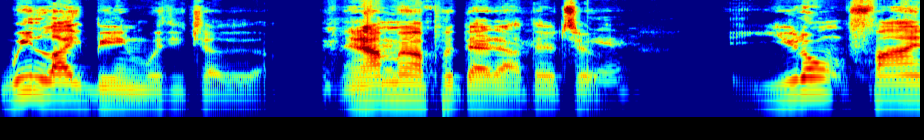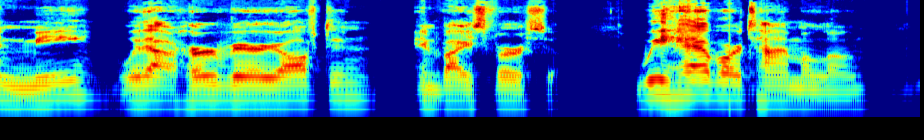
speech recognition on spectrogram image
We like being with each other, though. And I'm going to put that out there too you don't find me without her very often and vice versa. We have our time alone Mhm.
